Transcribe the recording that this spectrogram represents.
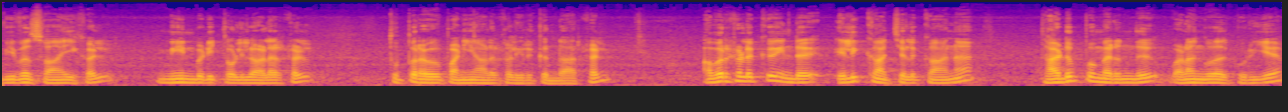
விவசாயிகள் மீன்பிடி தொழிலாளர்கள் துப்புரவு பணியாளர்கள் இருக்கின்றார்கள். அவர்களுக்கு இந்த எலிக்காய்ச்சலுக்கான தடுப்பு மருந்து வழங்குவதற்குரிய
